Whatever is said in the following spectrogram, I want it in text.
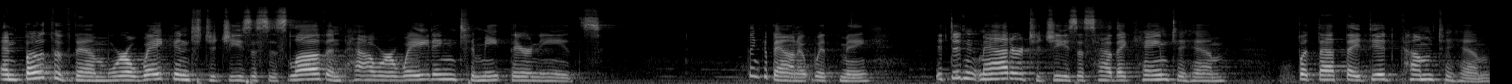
and both of them were awakened to Jesus' love and power, waiting to meet their needs. Think about it with me. It didn't matter to Jesus how they came to him, but that they did come to him.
